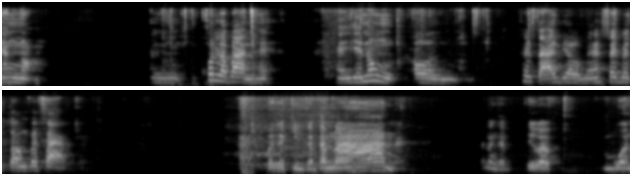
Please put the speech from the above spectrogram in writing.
ยังเนาะอันคนละบ้านให้ให้ยายน้องเอ่อนใครสายเดียวแหมใส่ใบตองไปฝากมันก็กินกันทำนานน่ะนั่นก็ถือว่ามวน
